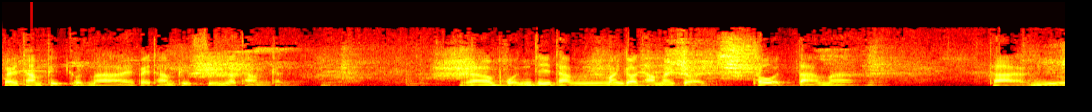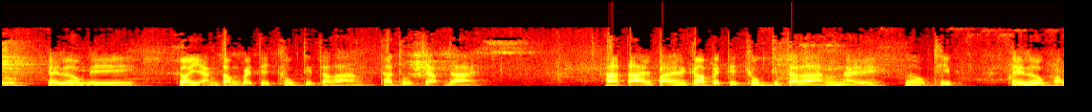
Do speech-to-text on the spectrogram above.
ไปทำผิดกฎหมายไปทำผิดศีลธรรมกัน แล้วผลที่ทำมันก็ทำให้เกิดโทษตามมา ถ้าอยู่ในโลกนี้ก็ยังต้องไปติดคุกติดตาราง ถ้าถูกจับได้ ถ้าตายไปก็ไปติดคุกติดตารางในโลกทิพย์ในโลกของ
